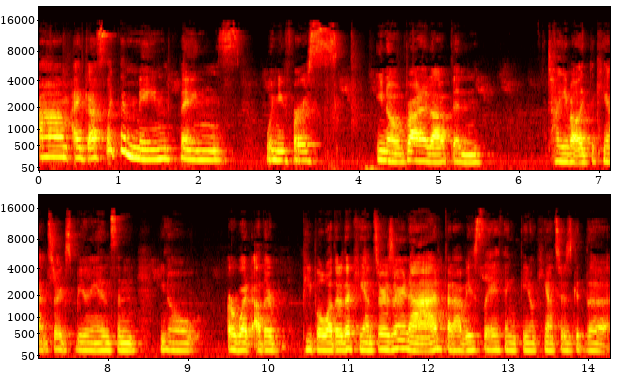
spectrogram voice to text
Um, I guess like the main things when you first, you know, brought it up and talking about like the cancer experience and, you know, or what other people, whether they're cancers or not, but obviously I think, you know, cancers get the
